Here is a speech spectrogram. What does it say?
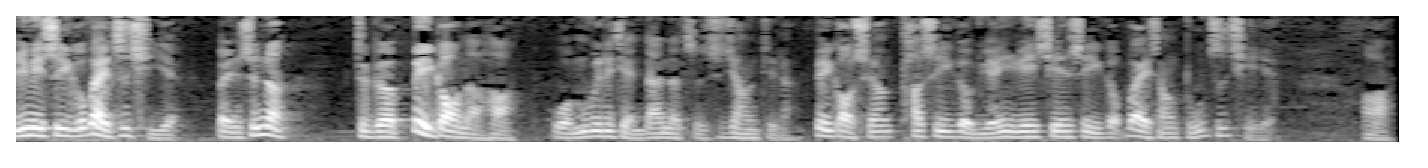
因为是一个外资企业，本身呢，这个被告呢，哈，我们为了简单的只是这样简单，被告实际上它是一个原原先是一个外商独资企业，啊，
